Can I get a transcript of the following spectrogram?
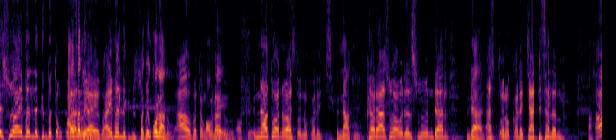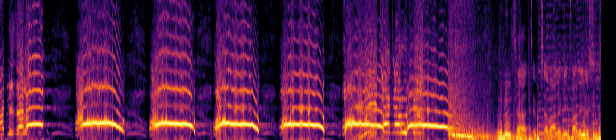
እሱ አይፈልግም። በጥንቆላ ነው አይፈልግም። እሱ በጥንቆላ ነው? አዎ በጥንቆላ okay፣ ነው። እናቷ ነው ያስጠነቆለች። እናቱ ከራሷ ወደ እሱ እንዳልፍ እንዳያል አስጠነቆለች። አዲስ አለም አዲስ አለም! እልልታ፣ ጭብጨባ ለጌታ ለኢየሱስ።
